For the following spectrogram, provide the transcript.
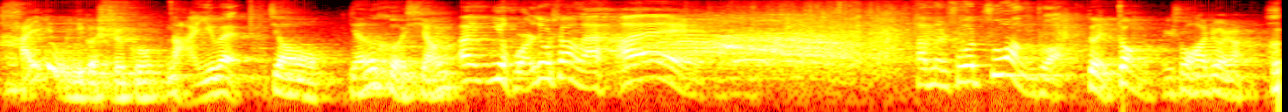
还有一个师哥哪一位？叫严鹤祥。哎，一会儿就上来。哎，他们说壮壮，对，壮壮一说话这样，哎，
